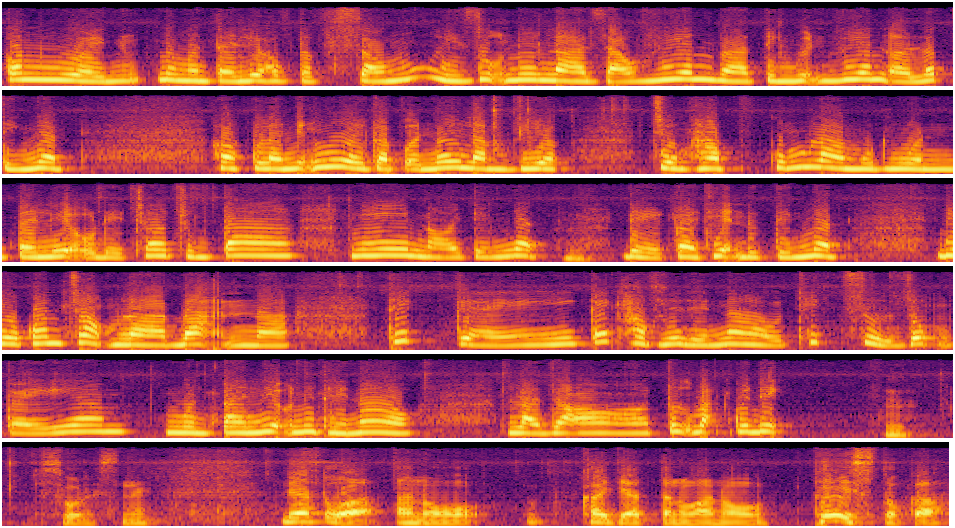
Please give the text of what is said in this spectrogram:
con người, những nguồn tài liệu học tập sống, ví dụ như là giáo viên và tình nguyện viên ở lớp tiếng Nhật hoặc là những người gặp ở nơi làm việc trường học cũng là một nguồn tài liệu để cho chúng ta nghe nói tiếng Nhật ừ. để cải thiện được tiếng Nhật điều quan trọng là bạn à, thích cái cách học như thế nào thích sử dụng cái um, nguồn tài liệu như thế nào là do tự bạn quyết định. Ừ, そうですね。で、あとは、あの、書いてあったのは、あの、ペースとか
